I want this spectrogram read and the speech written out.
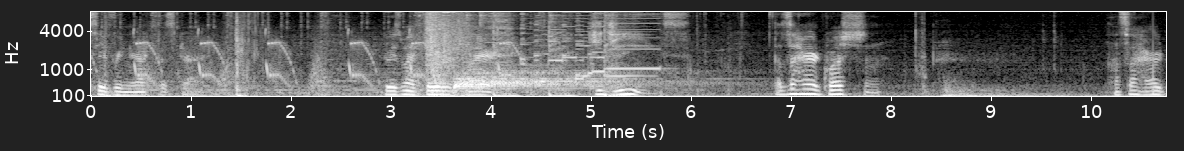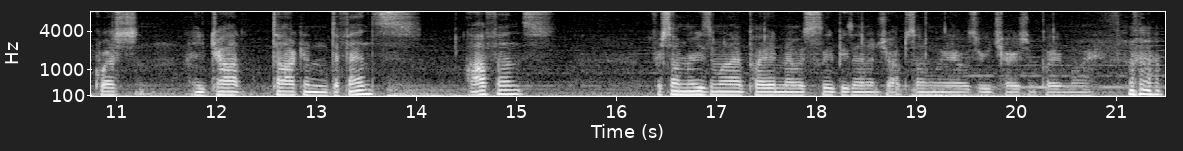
Let's guy. Who's my favorite player? GG's. That's a hard question. That's a hard question. Are you caught talking defense? Offense? For some reason when I played and I was sleepy then it dropped suddenly I was recharged and played more.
